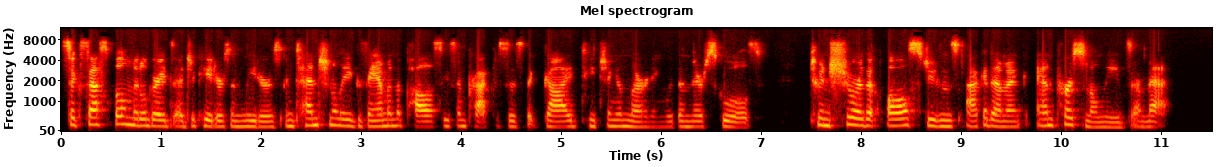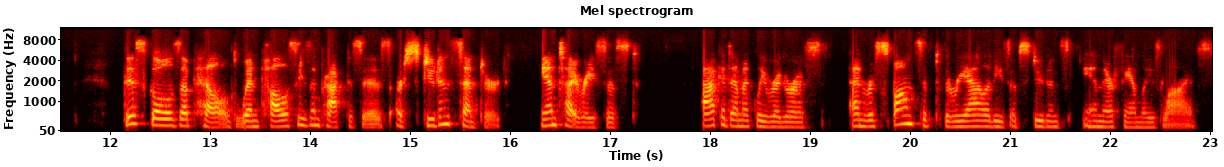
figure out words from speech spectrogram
Successful middle grades educators and leaders intentionally examine the policies and practices that guide teaching and learning within their schools to ensure that all students' academic and personal needs are met. This goal is upheld when policies and practices are student-centered, anti-racist, academically rigorous, and responsive to the realities of students and their families' lives.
